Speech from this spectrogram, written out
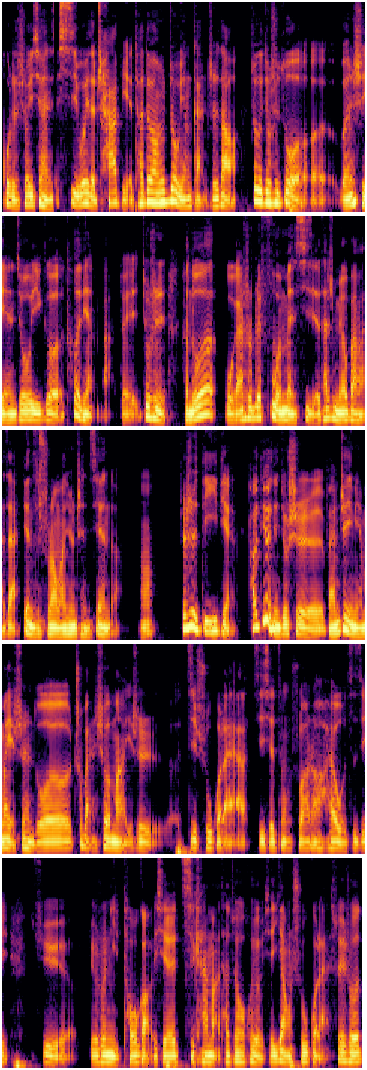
或者说一些很细微的差别，它都要用肉眼感知到。这个就是做呃文史研究一个特点吧？对，就是很多我刚才说这副文本细节，它是没有办法在电子书上完全呈现的。嗯，这是第一点。还有第二点就是，反正这几年嘛，也是很多出版社嘛，也是寄书过来啊，寄一些这种书啊，然后还有我自己去，比如说你投稿一些期刊嘛，它最后会有一些样书过来，所以说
